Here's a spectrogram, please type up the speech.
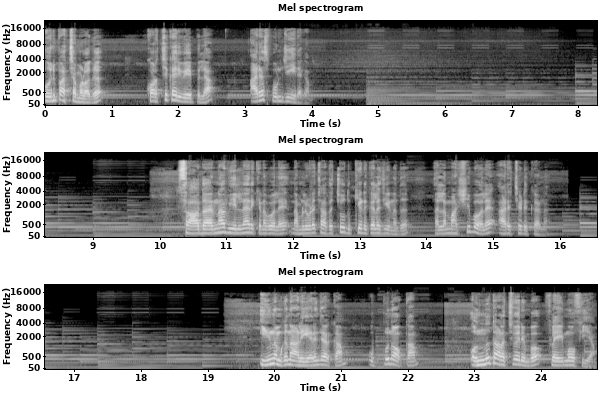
ഒരു പച്ചമുളക് കുറച്ച് കരിവേപ്പില അര സ്പൂൺ ജീരകം. സാധാരണ വീലിന് അരയ്ക്കണ പോലെ നമ്മളിവിടെ ചതച്ച് ഒതുക്കിയെടുക്കല ചെയ്യണത്? നല്ല മഷി പോലെ അരച്ചെടുക്കുകയാണ് ഇനി നമുക്ക് നാളികേരം ചേർക്കാം. ഉപ്പ് നോക്കാം. ഒന്ന് തിളച്ച് വരുമ്പോൾ ഫ്ലെയിം ഓഫ് ചെയ്യാം.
